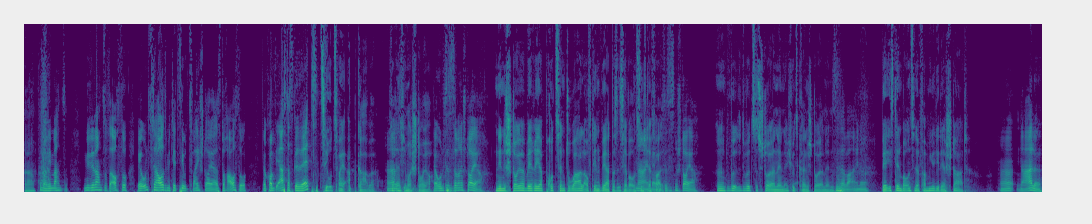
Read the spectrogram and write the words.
Ja. Guck mal, wir machen es wir machen's auch so, bei uns zu Hause mit der CO2-Steuer ist doch auch so. Da kommt erst das Gesetz, CO2-Abgabe, Ja, sag das- nicht immer Steuer. bei uns ist es aber eine Steuer. Nee, eine Steuer wäre ja prozentual auf den Wert. Das ist ja bei uns Nein, nicht der bei Fall. uns ist es eine Steuer. Äh, Du, du würdest es Steuer nennen, ich würde es keine Steuer Das nennen. ist aber eine. Wer ist denn bei uns in der Familie der Staat? Ja, na, alle.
